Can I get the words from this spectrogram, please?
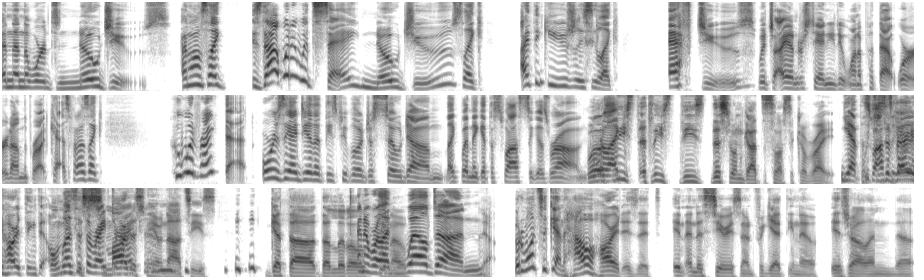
and then the words no Jews. And I was like, is that what it would say? No Jews? Like, I think you usually see like F Jews, which I understand you didn't want to put that word on the broadcast, but I was like, who would write that? Or is the idea that these people are just so dumb, like when they get the swastikas wrong? Well, at like, least at least these this one got the swastika right. yeah, the swastika. is a very hard thing to. Only the, the right smartest neo Nazis get the the little. and we're like, know- well done. yeah. But once again, how hard is it in, in a serious note? Forget you know Israel and uh,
